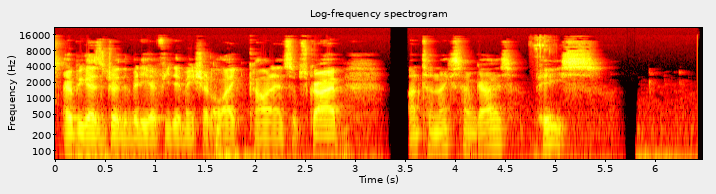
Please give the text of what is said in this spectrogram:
I hope you guys enjoyed the video. If you did, make sure to like, comment, and subscribe. Until next time, guys. Peace.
